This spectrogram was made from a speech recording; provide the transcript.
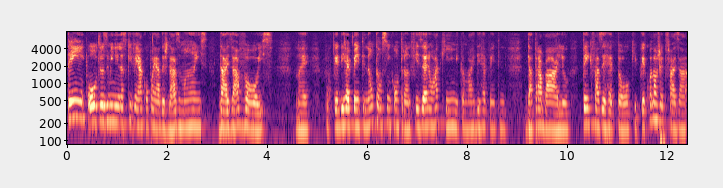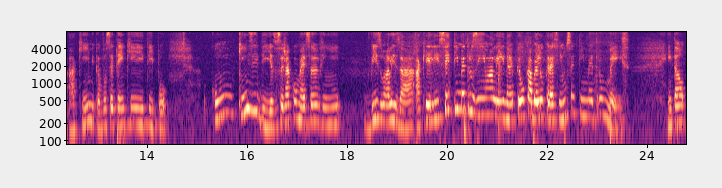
Tem outras meninas que vêm acompanhadas das mães das avós né porque de repente não estão se encontrando, fizeram a química, mas de repente dá trabalho, tem que fazer retoque. Porque quando a gente faz a, a química, você tem que, tipo, com 15 dias, você já começa a vir visualizar aquele centímetrozinho ali, né? Porque o cabelo cresce em um centímetro mês. Então,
